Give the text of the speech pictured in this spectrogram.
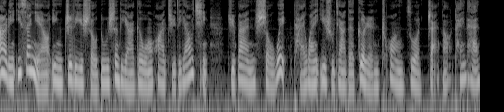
二零一三年啊，应智利首都圣地亚哥文化局的邀请，举办首位台湾艺术家的个人创作展啊，谈一谈。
